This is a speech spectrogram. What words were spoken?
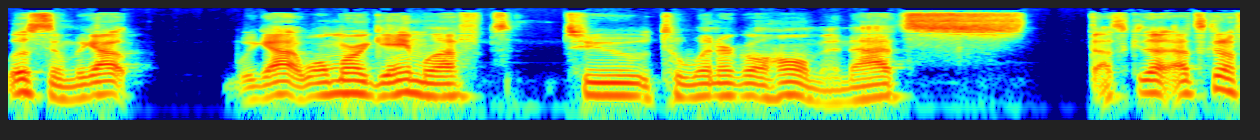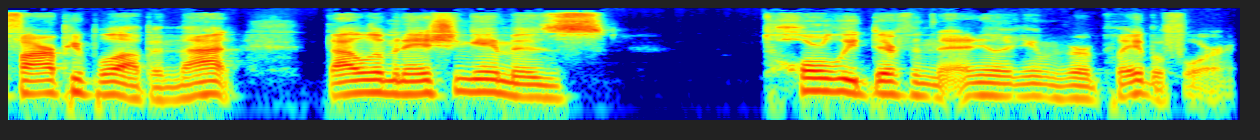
listen, we got we got one more game left to to win or go home and that's that's that's to fire people up and that that elimination game is totally different than any other game we've ever played before.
